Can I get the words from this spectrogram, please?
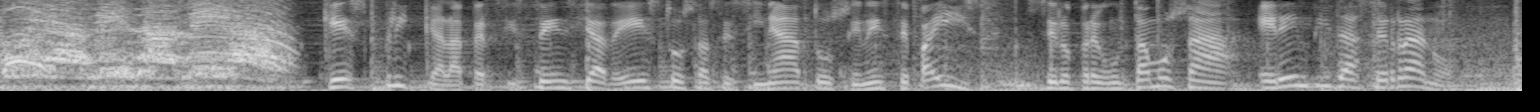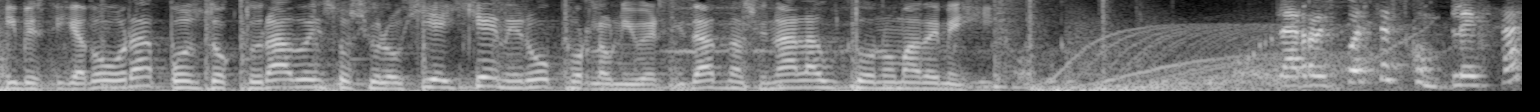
cuida mis amigas. ¿Qué explica la persistencia de estos asesinatos en este país? Se lo preguntamos a Heréndida Serrano, investigadora, postdoctorado en Sociología y Género por la Universidad Nacional Autónoma de México. La respuesta es compleja.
